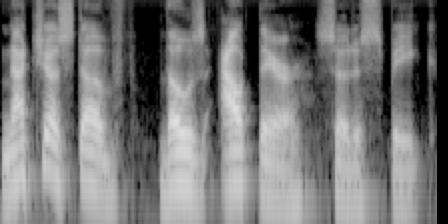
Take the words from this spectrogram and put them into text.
not just of those out there so to speak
